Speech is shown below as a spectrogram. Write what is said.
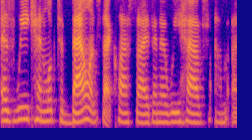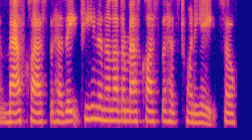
as we can look to balance that class size, I know we have um, a math class that has 18 and another math class that has 28. So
